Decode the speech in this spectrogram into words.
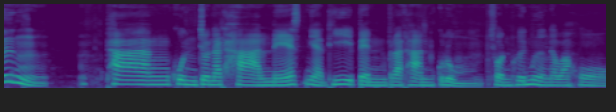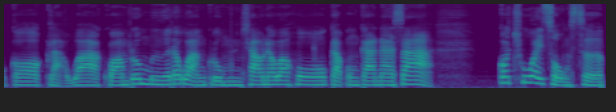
ซึ่ง ทางคุณโจนาธานเนซเนี่ยที่เป็นประธานกลุ่มชนพื้นเมืองนาวาโฮก็กล่าวว่าความร่วมมือระหว่างกลุ่มชาวนาวาโฮกับองค์การนาซาก็ช่วยส่งเสริม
